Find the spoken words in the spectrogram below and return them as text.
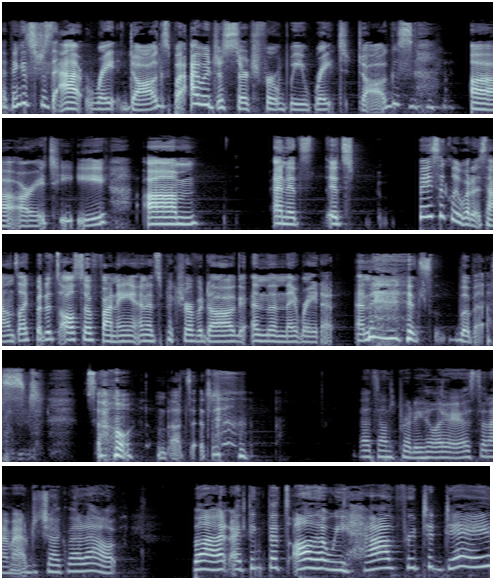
I think it's just at Rate Dogs, but I would just search for We Rate Dogs, uh, R A T E. Um, and it's it's basically what it sounds like, but it's also funny, and it's a picture of a dog, and then they rate it, and it's the best. So that's it. That sounds pretty hilarious, and I might have to check that out. But I think that's all that we have for today.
